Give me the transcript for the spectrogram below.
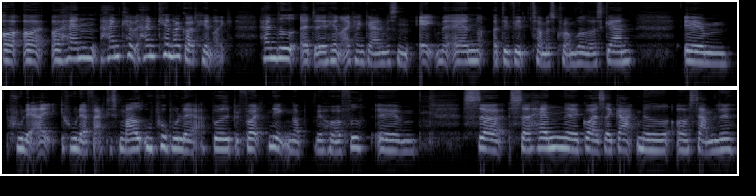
og, og, og han, han, kan, han kender godt Henrik. Han ved, at øh, Henrik han gerne vil sådan af med Anne, og det vil Thomas Cromwell også gerne. Øhm, hun, er, hun er faktisk meget upopulær, både i befolkningen og ved hoffet. Øhm, så, så han øh, går altså i gang med at samle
